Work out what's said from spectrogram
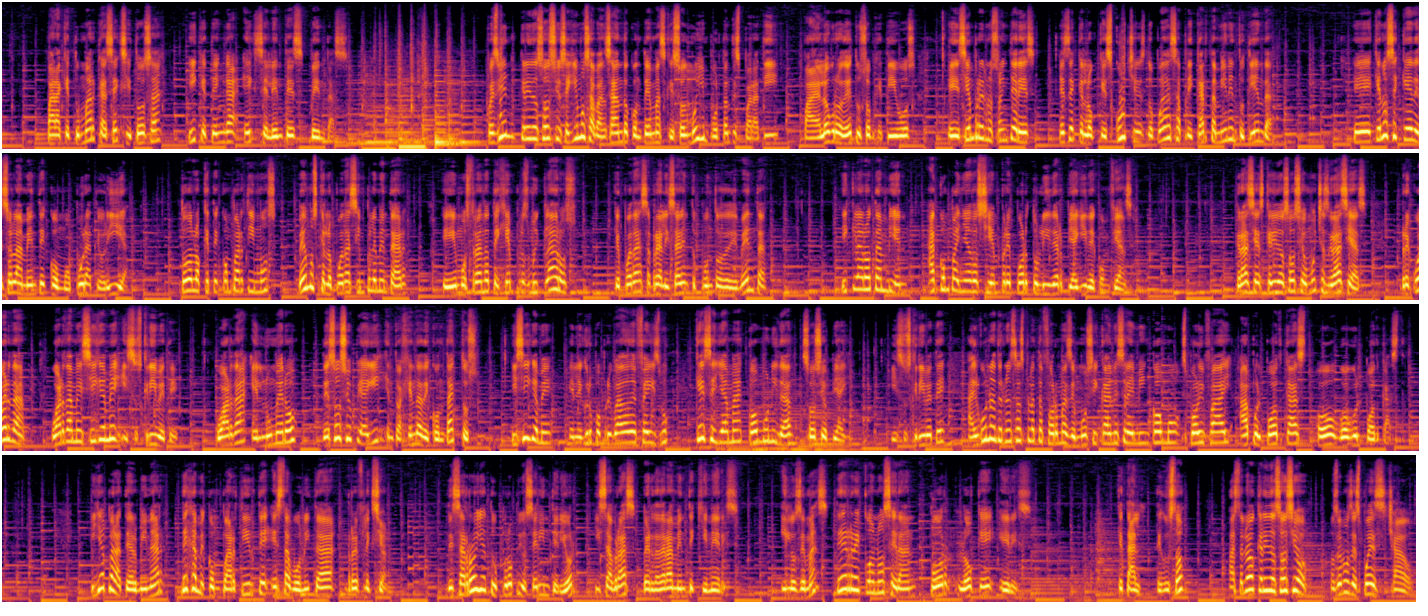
para que tu marca sea exitosa y que tenga excelentes ventas. Pues bien, queridos socios, seguimos avanzando con temas que son muy importantes para ti, para el logro de tus objetivos. Eh, siempre nuestro interés es de que lo que escuches lo puedas aplicar también en tu tienda. Eh, que no se quede solamente como pura teoría. Todo lo que te compartimos, vemos que lo puedas implementar eh, mostrándote ejemplos muy claros que puedas realizar en tu punto de venta. Y claro también, acompañado siempre por tu líder Piagui de confianza. Gracias querido socio, muchas gracias. Recuerda, guárdame, sígueme y suscríbete. Guarda el número de Socio Piagui en tu agenda de contactos. Y sígueme en el grupo privado de Facebook que se llama Comunidad Socio Piagui. Y suscríbete a alguna de nuestras plataformas de música en streaming como Spotify, Apple Podcast o Google Podcast. Y ya para terminar, déjame compartirte esta bonita reflexión. Desarrolla tu propio ser interior y sabrás verdaderamente quién eres. Y los demás te reconocerán por lo que eres. ¿Qué tal? ¿Te gustó? Hasta luego querido socio. Nos vemos después. Chao.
